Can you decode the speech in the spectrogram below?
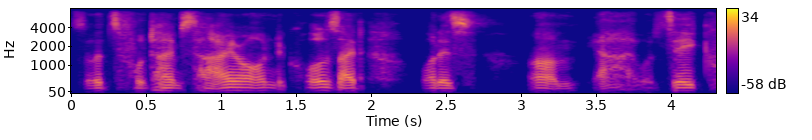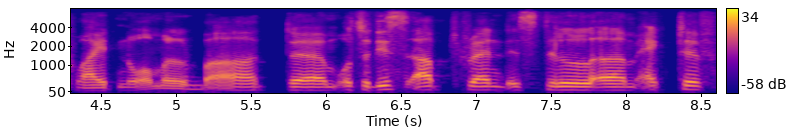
So it's four times higher on the call side, what is um, yeah, I would say quite normal, but um, also this uptrend is still um, active.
